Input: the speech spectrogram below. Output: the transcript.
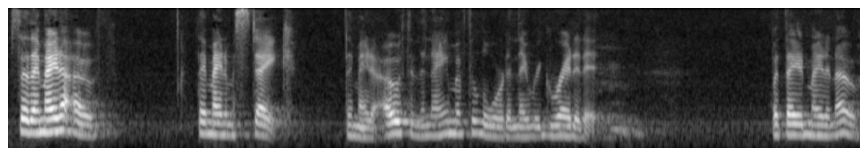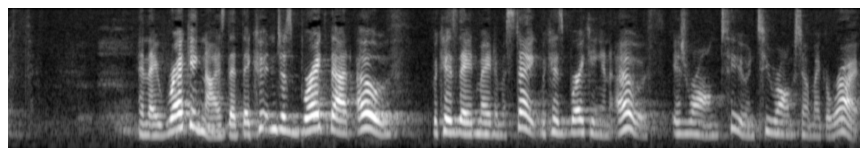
So they made an oath. They made a mistake. They made an oath in the name of the Lord, and they regretted it. But they had made an oath. And they recognized that they couldn't just break that oath because they had made a mistake, because breaking an oath is wrong too, and two wrongs don't make a right.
